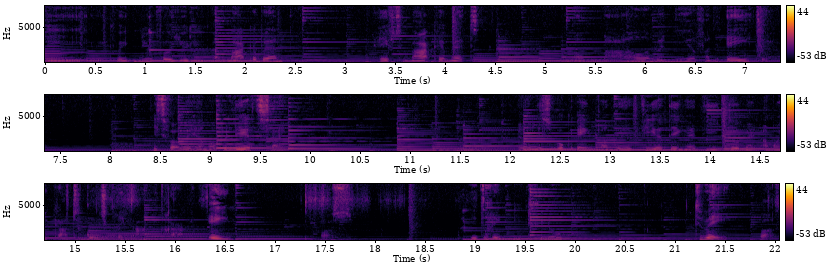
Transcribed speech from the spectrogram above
die ik weet nu voor jullie aan het maken ben, heeft te maken met een normale manier van eten. Iets wat we helemaal verleerd zijn. En dat is ook een van de vier dingen die ik door mijn Amerikaanse coach kreeg aangedragen. Eén was, je drinkt niet genoeg. Twee was,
